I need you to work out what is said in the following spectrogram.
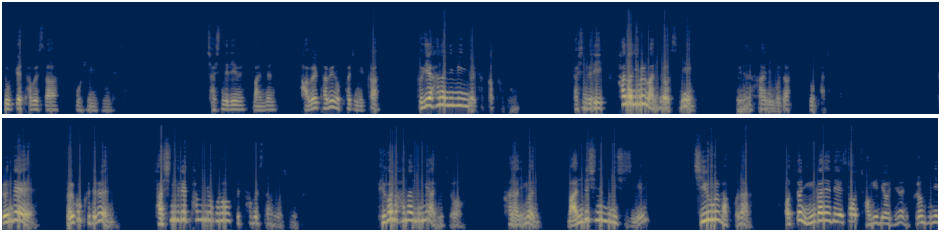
높게 탑을 쌓아 우리의 이름을 내자. 자신들이 만든 바벨탑이 높아지니까 그게 하나님인 줄 착각하고 자신들이 하나님을 만들었으니 우리는 하나님보다 높아졌다. 그런데 결국 그들은 자신들의 탐욕으로 그 탑을 쌓은 것입니다. 그건 하나님이 아니죠. 하나님은 만드시는 분이시지 지음을 받거나 어떤 인간에 대해서 정의되어지는 그런 분이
